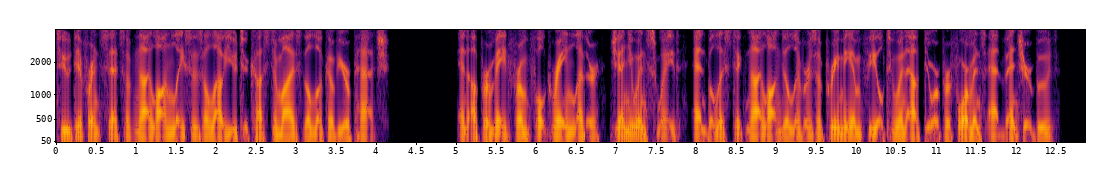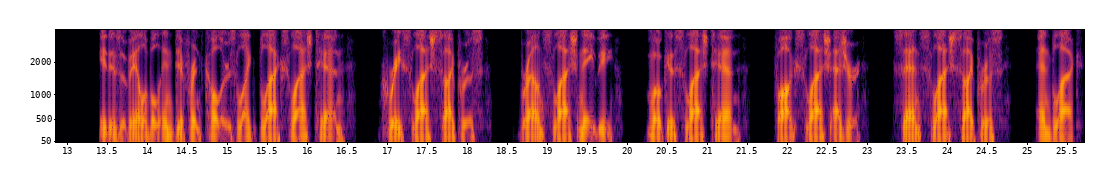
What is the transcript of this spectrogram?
Two different sets of nylon laces allow you to customize the look of your patch. An upper made from full-grain leather, genuine suede, and ballistic nylon delivers a premium feel to an outdoor performance adventure boot. It is available in different colors like black slash tan, gray slash cypress, brown slash navy, mocha slash tan, fog slash azure, sand slash cypress, and black.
